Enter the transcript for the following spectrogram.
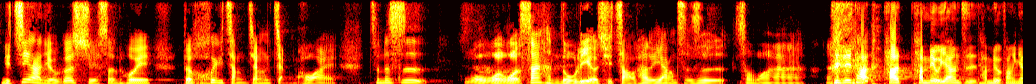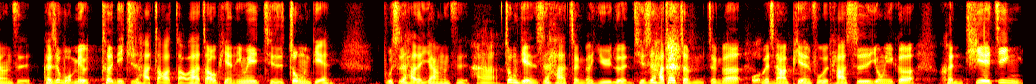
你竟然有个学生会的会长这样讲话，诶，真的是。我我我现在很努力的去找他的样子是什么啊？其实他 他他没有样子，他没有放样子，可是我没有特地去他找找他照片，因为其实重点不是他的样子，哈，重点是他整个舆论。其实他在整 整个文章篇幅，他是用一个很贴近、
